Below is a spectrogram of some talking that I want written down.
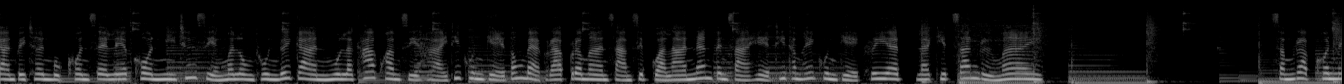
การไปเชิญบุคคลเซเลบคนมีชื่อเสียงมาลงทุนด้วยกันมูลค่าความเสียหายที่คุณเก๋ต้องแบกรับประมาณ 30 กว่าล้านนั่นเป็นสาเหตุที่ทำให้คุณเก๋เครียด และคิดสั้นหรือไม่สำหรับคนใน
